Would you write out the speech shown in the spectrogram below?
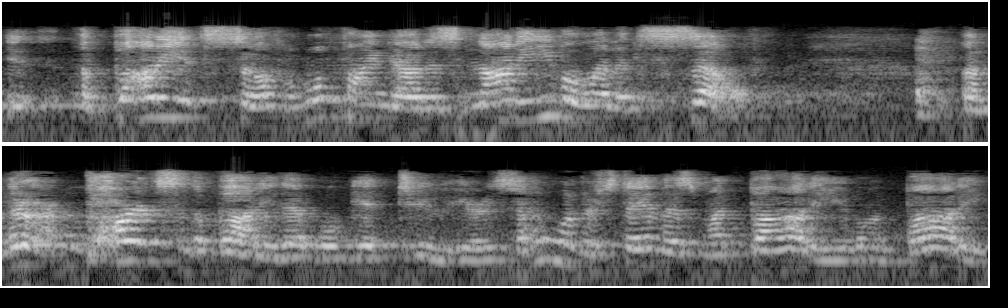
It, the body itself, and we'll find out, is not evil in itself. Um, there are parts of the body that we'll get to here. He said, I don't understand this, my body, my body.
